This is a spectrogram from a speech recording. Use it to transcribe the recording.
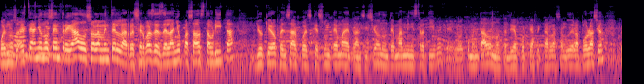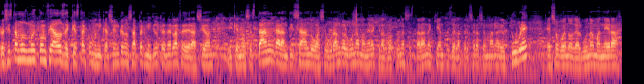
Pues este año no se ha entregado, solamente las reservas desde el año pasado hasta ahorita. Yo quiero pensar pues que es un tema de transición, un tema administrativo, que lo he comentado, no tendría por qué afectar la salud de la población, pero sí estamos muy confiados de que esta comunicación que nos ha permitido tener la federación y que nos están garantizando o asegurando de alguna manera que las vacunas estarán aquí antes de la tercera semana de octubre, eso bueno, de alguna manera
